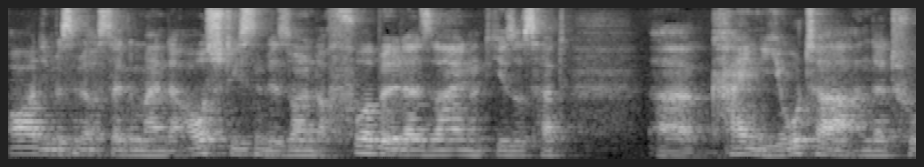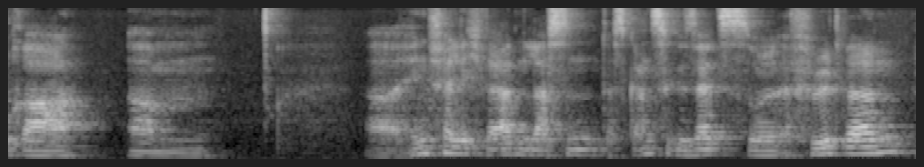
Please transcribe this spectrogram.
oh, die müssen wir aus der Gemeinde ausschließen, wir sollen doch Vorbilder sein und Jesus hat äh, kein Jota an der Tora ähm, äh, hinfällig werden lassen, das ganze Gesetz soll erfüllt werden.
